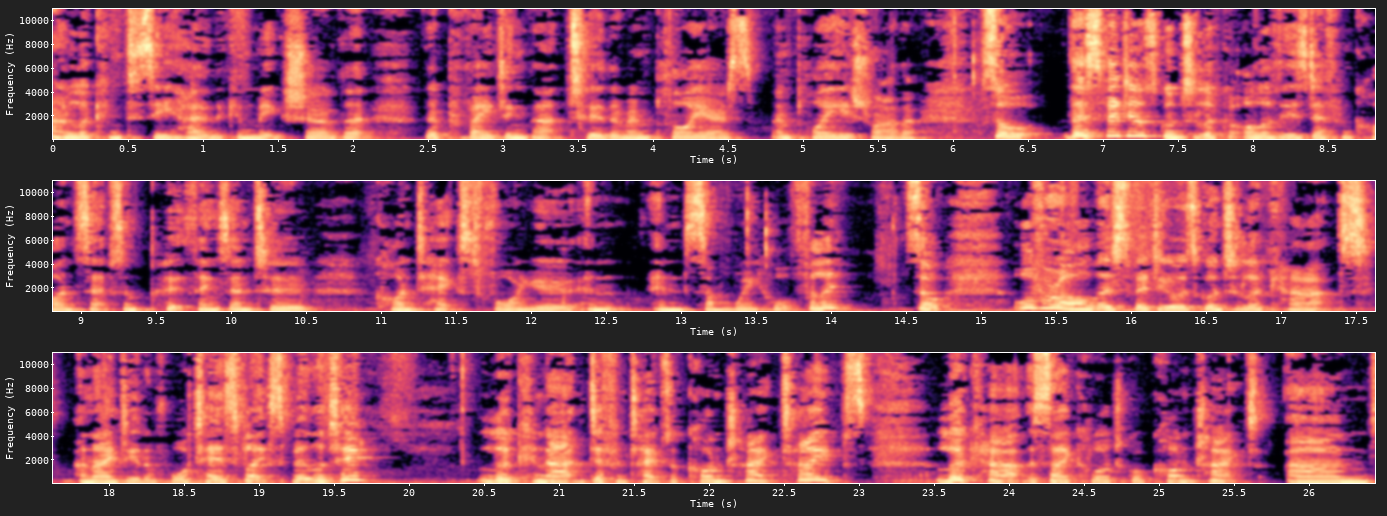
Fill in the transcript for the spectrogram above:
are looking to see how they can make sure that they're providing that to their employers, employees rather. So this video is going to look at all of these different concepts and put things into context for you in, in some way, hopefully. So overall, this video is going to look at an idea of what is flexibility, looking at different types of contract types, look at the psychological contract and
